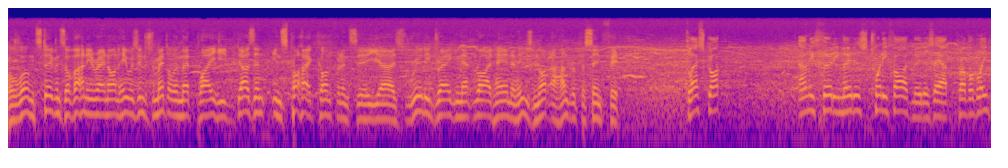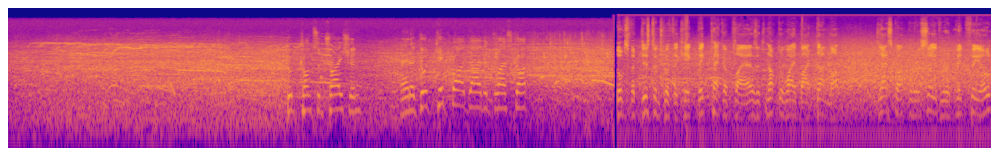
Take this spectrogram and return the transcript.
Well, when Stephen Silvani ran on, he was instrumental in that play. He doesn't inspire confidence. He uh, is really dragging that right hand, and he's not 100% fit. Glascott only 30 metres, 25 metres out probably. Good concentration and a good kick by David Glascott. Looks for distance with the kick. Big pack of players. It's knocked away by Dunlop. Glascott, the receiver at midfield.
